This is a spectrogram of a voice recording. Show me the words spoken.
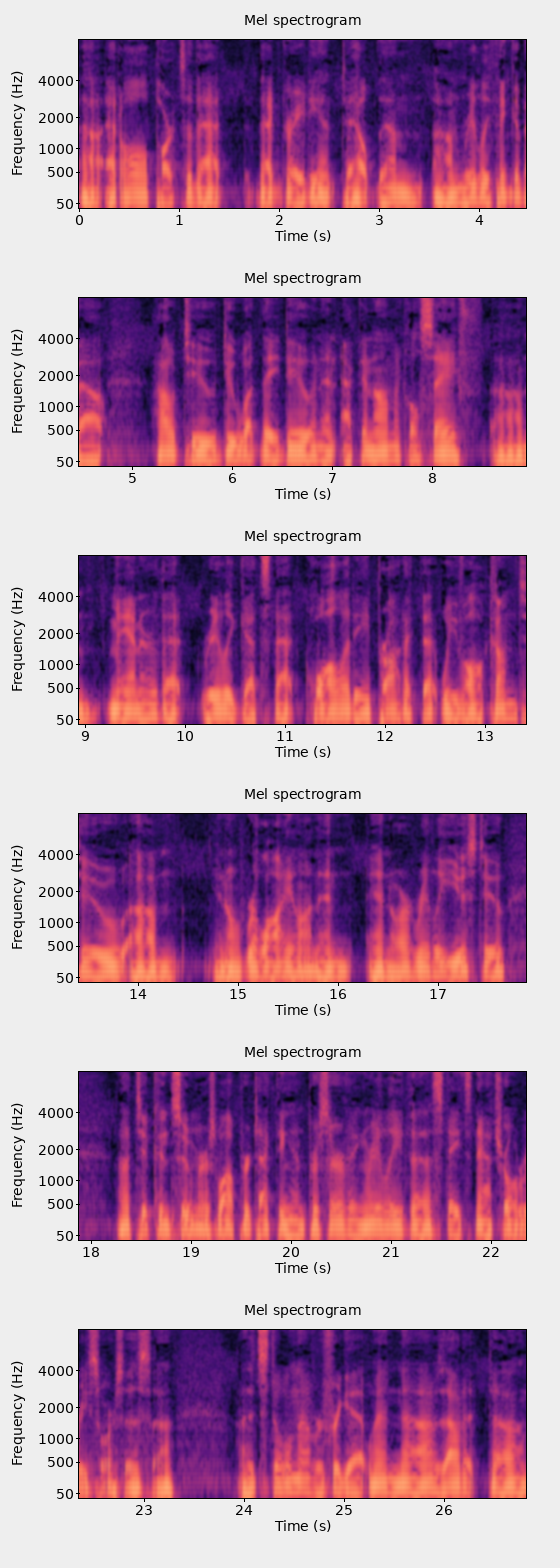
uh, at all parts of that, that gradient to help them um, really think about how to do what they do in an economical, safe um, manner that really gets that quality product that we've all come to um, you know rely on and and are really used to uh, to consumers while protecting and preserving really the state's natural resources. Uh, I still will never forget when uh, I was out at uh,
